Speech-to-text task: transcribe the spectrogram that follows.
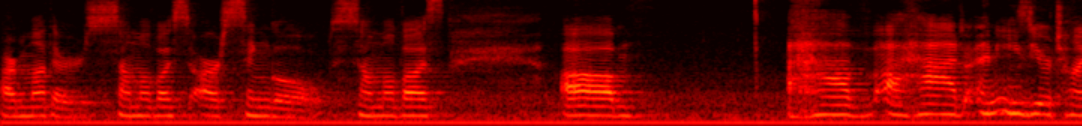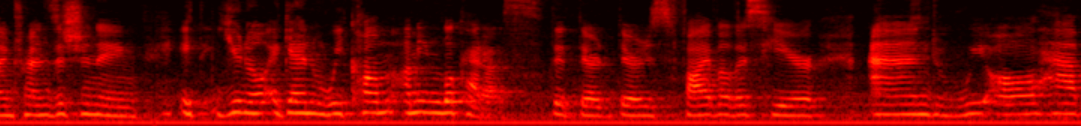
are mothers, some of us are single, some of us um, have uh, had an easier time transitioning. It, you know, again, we come. I mean, look at us. That there, there's five of us here, and we all have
